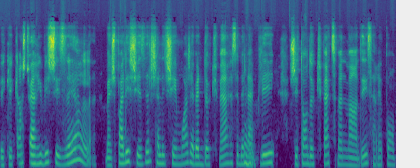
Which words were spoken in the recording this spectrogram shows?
Fait que quand je suis arrivée chez elle, ben, je suis pas allée chez elle, je suis allée chez moi, j'avais le document, j'essaie de Mmh mh. l'appeler: «J'ai ton document que tu m'as demandé», ça répond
